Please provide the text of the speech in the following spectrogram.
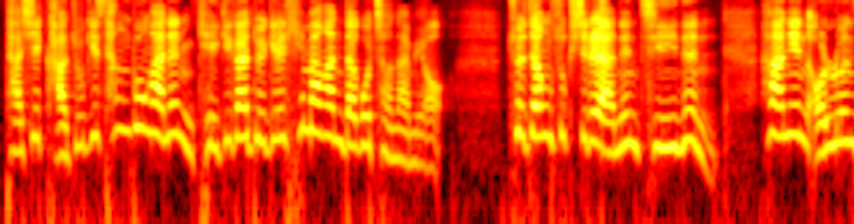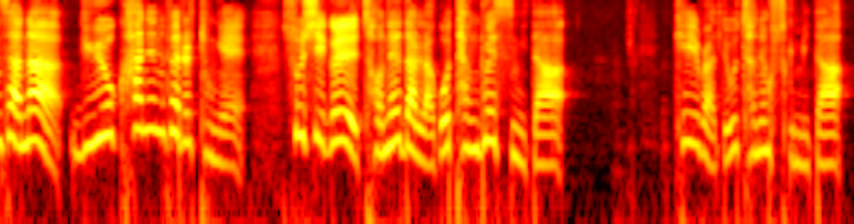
다시 가족이 상봉하는 계기가 되길 희망한다고 전하며 최정숙 씨를 아는 지인은 한인 언론사나 뉴욕 한인회를 통해 소식을 전해달라고 당부했습니다. K라디오 전영숙입니다.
